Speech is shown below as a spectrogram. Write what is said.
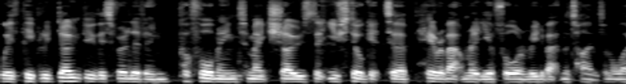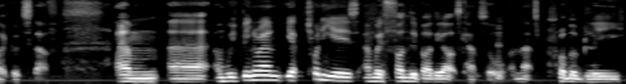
with people who don't do this for a living performing to make shows that you still get to hear about on Radio 4 and read about in the Times and all that good stuff. Um, uh, and we've been around, yep, 20 years, and we're funded by the Arts Council, and that's probably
